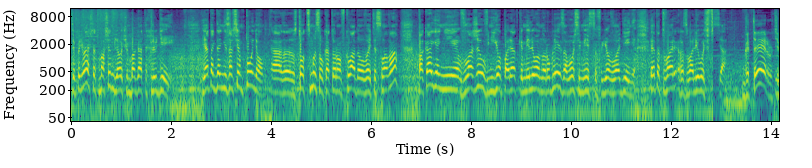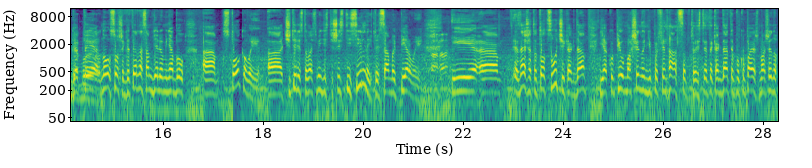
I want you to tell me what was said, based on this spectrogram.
ты понимаешь, что это машина для очень богатых людей. Я тогда не совсем понял а, тот смысл, который он вкладывал в эти слова, пока я не вложил в нее порядка миллиона рублей за 8 месяцев ее владения. Эта тварь развалилась вся. ГТР у тебя ГТР. был? Ну, слушай, ГТР на самом деле у меня был а, стоковый, а, 486-сильный, то есть самый первый. И, а, знаешь, это тот случай, когда я купил машину не по финансам. То есть это когда ты покупаешь машину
